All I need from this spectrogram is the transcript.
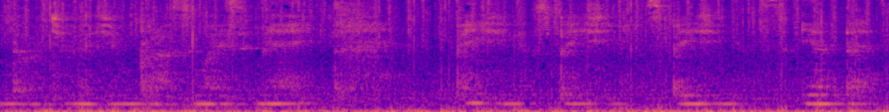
Então eu te vejo no próximo SMR. Beijinhos, beijinhos, beijinhos e até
